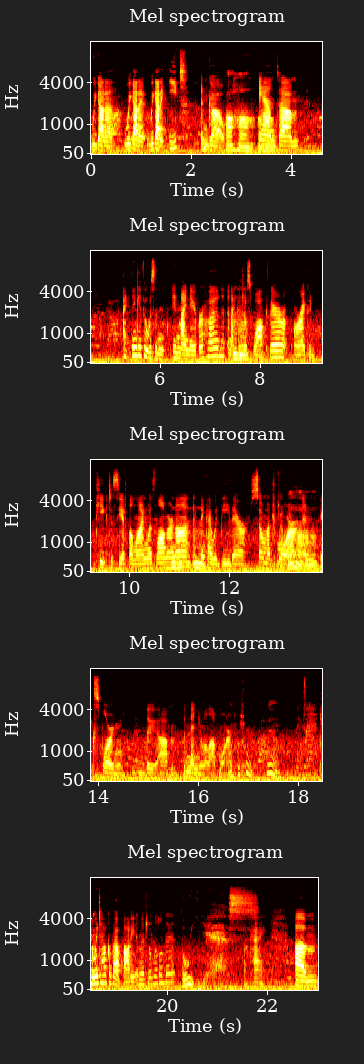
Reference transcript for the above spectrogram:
we gotta, we gotta, we gotta eat and go. Uh huh. And um, I think if it was in, in my neighborhood and I Mm-hmm. could just walk there, or I could peek to see if the line was long Mm-hmm, or not, I think I would be there so much more uh-huh, and uh-huh. exploring the um, the menu a lot more. for sure. Yeah. Can we talk about body image a little bit? Oh yes. Okay. Um,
